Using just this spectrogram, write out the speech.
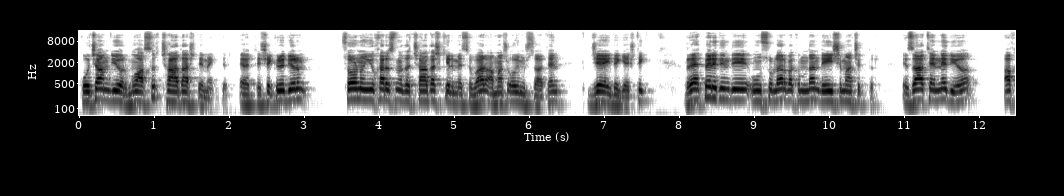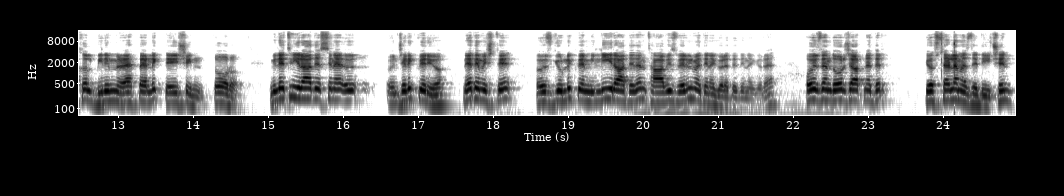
hocam diyor muasır çağdaş demektir. Evet teşekkür ediyorum. Sorunun yukarısında da çağdaş kelimesi var. Amaç oymuş zaten. C'yi de geçtik. Rehber edindiği unsurlar bakımından değişime açıktır. E zaten ne diyor? Akıl, bilim, rehberlik, değişim. Doğru. Milletin iradesine öncelik veriyor. Ne demişti? Özgürlük ve milli iradeden taviz verilmediğine göre dediğine göre. O yüzden doğru cevap nedir? Gösterilemez dediği için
